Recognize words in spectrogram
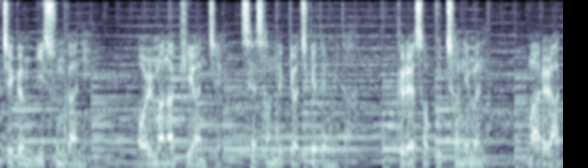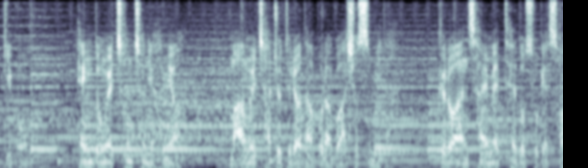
지금 이 순간이 얼마나 귀한지 새삼 느껴지게 됩니다. 그래서 부처님은 말을 아끼고 행동을 천천히 하며 마음을 자주 들여다보라고 하셨습니다. 그러한 삶의 태도 속에서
